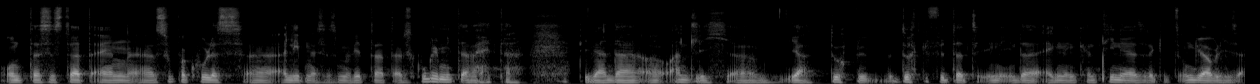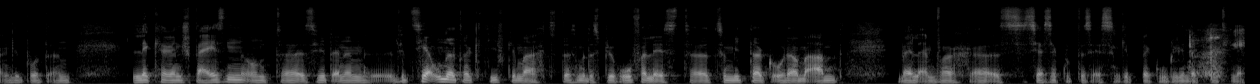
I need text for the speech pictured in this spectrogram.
und das ist dort ein äh, super cooles äh, Erlebnis. Also man wird dort als Google-Mitarbeiter, die werden da äh, ordentlich ähm, ja, durch, durchgefüttert in, in der eigenen Kantine. Also da gibt es unglaubliches Angebot an leckeren Speisen und äh, es wird einem wird sehr unattraktiv gemacht, dass man das Büro verlässt äh, zum Mittag oder am Abend, weil einfach äh, es sehr, sehr gutes Essen gibt bei Google in der Kantine.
